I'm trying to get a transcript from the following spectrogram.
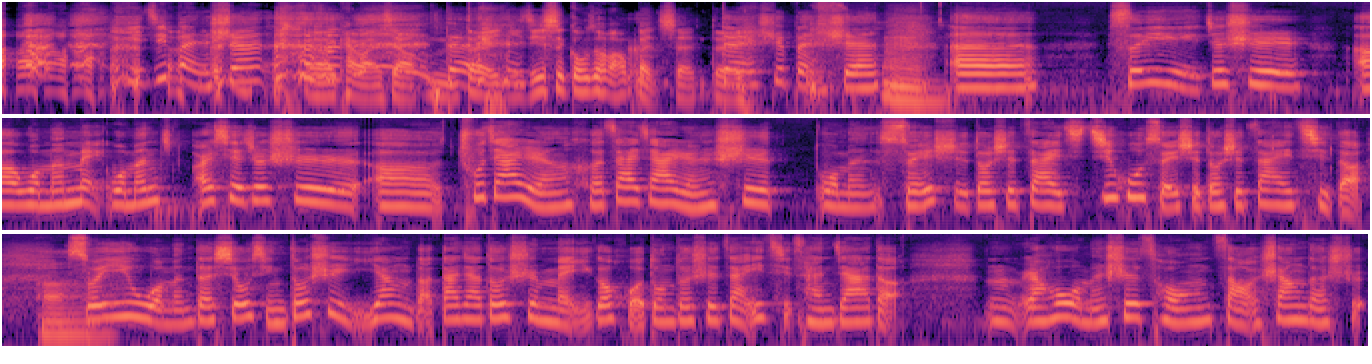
以及本身，开玩笑，嗯对，已经是工作坊本身，对，是本身，嗯，呃，所以就是呃，我们每我们，而且就是呃，出家人和在家人是我们随时都是在一起，几乎随时都是在一起的，所以我们的修行都是一样的，大家都是每一个活动都是在一起参加的。嗯，然后我们是从早上的是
